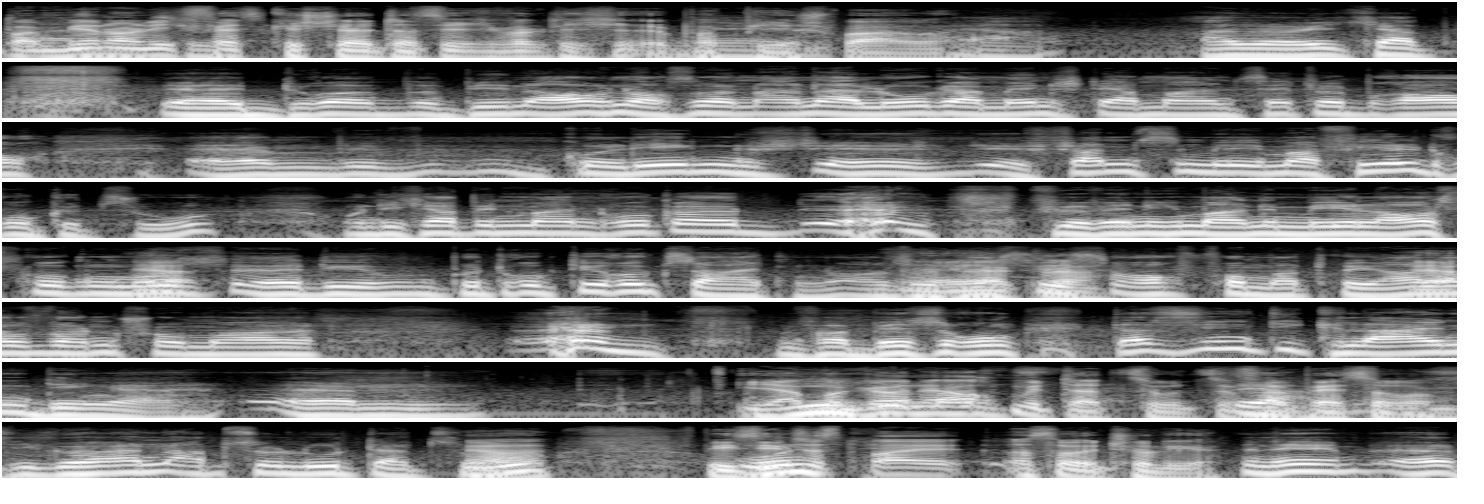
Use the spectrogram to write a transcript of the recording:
bei mir noch nicht festgestellt, dass ich wirklich äh, Papier nee. spare. Ja. Also ich hab, äh, bin auch noch so ein analoger Mensch, der mal einen Zettel braucht. Ähm, Kollegen äh, schanzen mir immer Fehldrucke zu und ich habe in meinen Drucker, äh, für wenn ich mal eine Mail ausdrucken muss, ja. äh, die bedruckt die Rückseiten. Also ja, das ja, ist auch vom Materialaufwand schon mal eine Verbesserung. Das sind die kleinen Dinge. Ähm, ja, aber gehören ja auch mit dazu zur ja, Verbesserung. Sie gehören absolut dazu. Ja. Wie sieht es bei. Achso, entschuldige. Nee, äh,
